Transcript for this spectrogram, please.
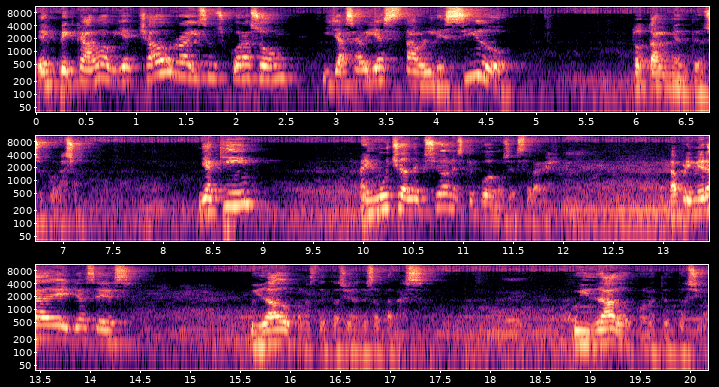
el pecado había echado raíz en su corazón y ya se había establecido totalmente en su corazón. Y aquí hay muchas lecciones que podemos extraer. La primera de ellas es cuidado con las tentaciones de Satanás. Cuidado con la tentación.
